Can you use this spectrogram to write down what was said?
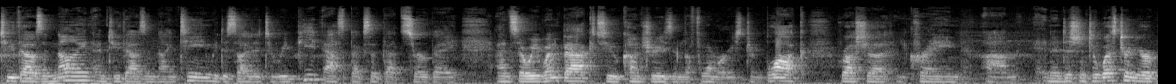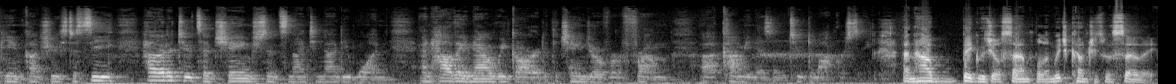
2009 and 2019, we decided to repeat aspects of that survey. And so we went back to countries in the former Eastern Bloc, Russia, Ukraine, um, in addition to Western European countries, to see how attitudes had changed since 1991 and how they now regard the changeover from uh, communism to democracy. And how big was your sample and which countries were surveyed?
